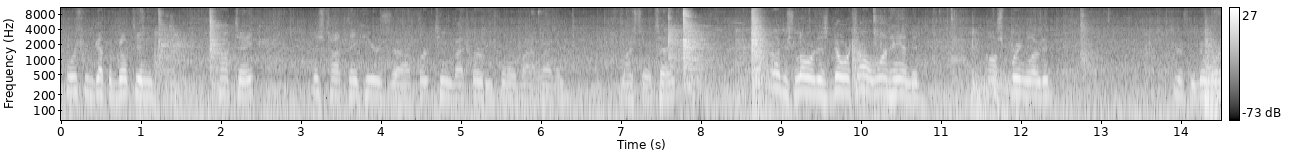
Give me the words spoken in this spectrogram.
Of course, we've got the built-in hot tank. This top tank here is uh, 13 by 34 by 11. Nice little tank. I'll just lower this door. It's all one-handed, all spring-loaded. There's the door.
